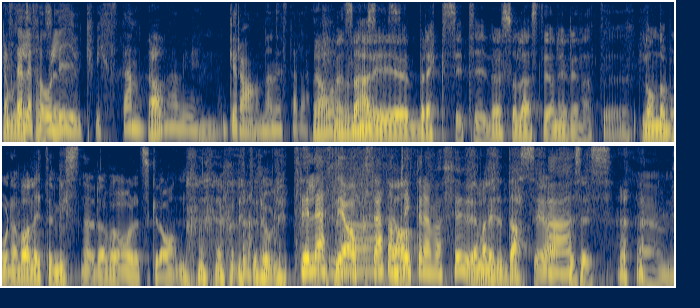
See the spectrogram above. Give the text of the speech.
Man Istället för olivkvisten, Ja. har vi granen istället. Ja, Men så här precis. i Brexit-tider så läste jag nyligen att eh, Londonborna var lite missnöjda över årets gran. det var lite roligt. Det läste jag också, att de Ja. tyckte den var ful. Den var lite dassig, ja, Ja. precis. Ehm,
